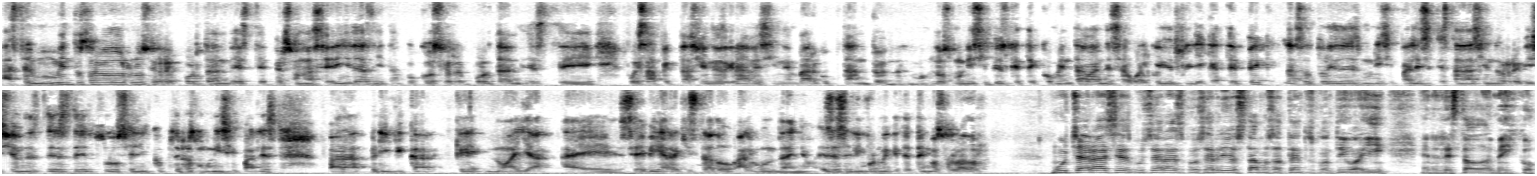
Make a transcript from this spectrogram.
Hasta el momento, Salvador, no se reportan este, personas heridas ni tampoco se reportan este, pues afectaciones graves. Sin embargo, tanto en los municipios que te comentaba, Nezahualcóyotl, Nezahualcóyotl y Ecatepec, las autoridades municipales están haciendo revisiones desde los helicópteros municipales para verificar que no haya, eh, se había registrado algún daño. Ese es el informe que te tengo, Salvador. Muchas gracias, muchas gracias, José Ríos. Estamos atentos contigo ahí en el Estado de México.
